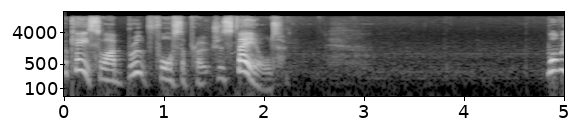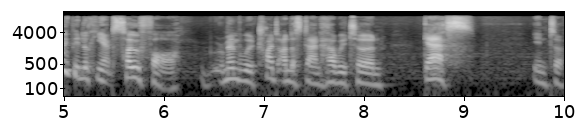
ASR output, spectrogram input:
Okay, so our brute force approach has failed. What we've been looking at so far, remember we're trying to understand how we turn gas into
